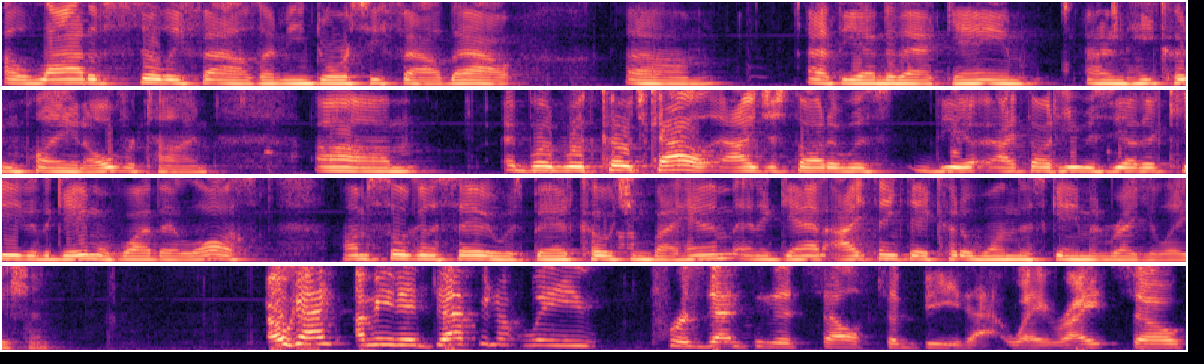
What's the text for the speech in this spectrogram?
a lot of silly fouls. I mean, Dorsey fouled out um, at the end of that game, and he couldn't play in overtime. Um, but with Coach Cal, I just thought it was the I thought he was the other key to the game of why they lost. I'm still going to say it was bad coaching by him, and again, I think they could have won this game in regulation. Okay. I mean, it definitely presented itself to be that way, right? So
